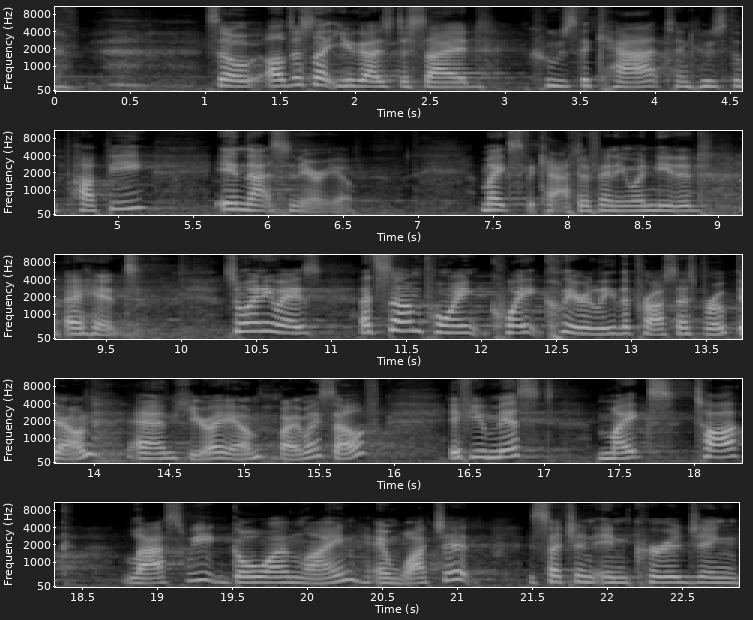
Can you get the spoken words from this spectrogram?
so I'll just let you guys decide who's the cat and who's the puppy in that scenario. Mike's the cat, if anyone needed a hint. So, anyways, at some point, quite clearly, the process broke down, and here I am by myself. If you missed Mike's talk last week, go online and watch it. It's such an encouraging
